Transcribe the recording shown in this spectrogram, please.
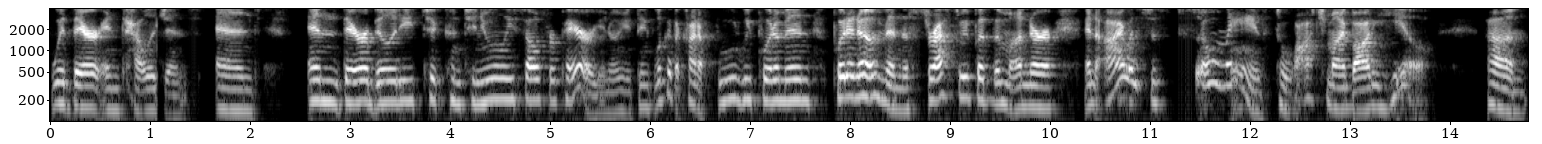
with their intelligence and and their ability to continually self repair. You know, you think, look at the kind of food we put them in, put in them, and the stress we put them under. And I was just so amazed to watch my body heal. Um,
